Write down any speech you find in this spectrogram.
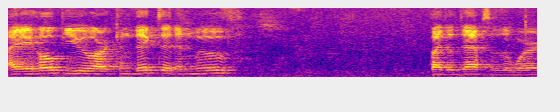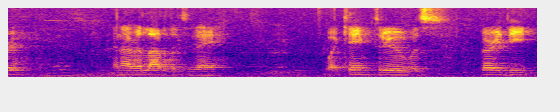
I hope you are convicted and moved by the depth of the word, and I Abelardo today. What came through was very deep.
